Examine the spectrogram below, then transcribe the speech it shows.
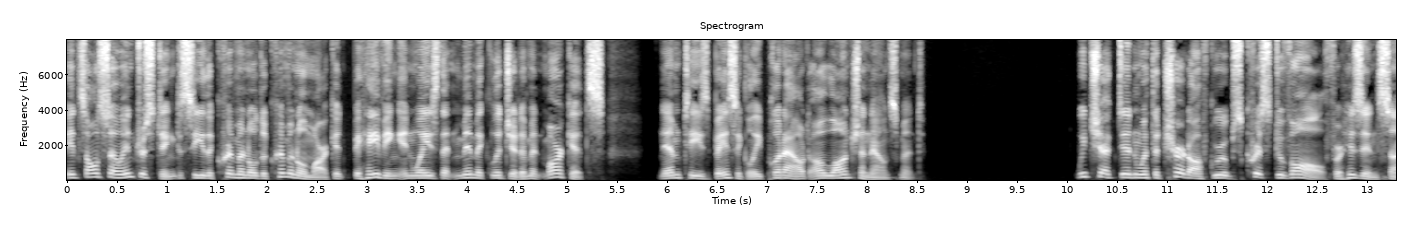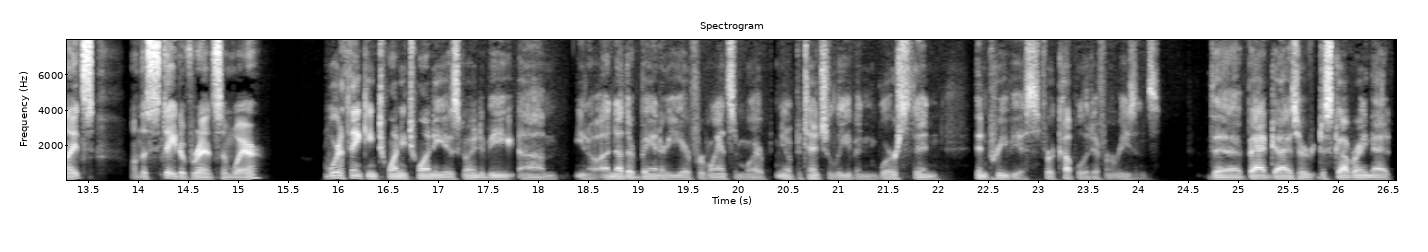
It's also interesting to see the criminal to criminal market behaving in ways that mimic legitimate markets. Nemty's basically put out a launch announcement. We checked in with the Chertoff Group's Chris Duvall for his insights on the state of ransomware. We're thinking 2020 is going to be, um, you know, another banner year for ransomware. You know, potentially even worse than than previous for a couple of different reasons. The bad guys are discovering that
